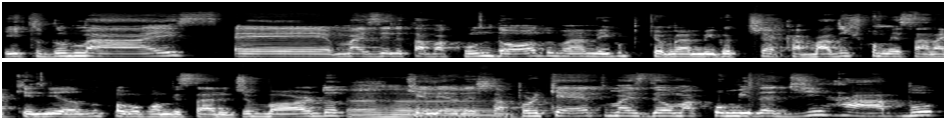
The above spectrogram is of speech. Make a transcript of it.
e tudo mais. É, mas ele tava com dó do meu amigo, porque o meu amigo tinha acabado de começar naquele ano como comissário de bordo Aham. que ele ia deixar por quieto, mas deu uma comida de rabo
